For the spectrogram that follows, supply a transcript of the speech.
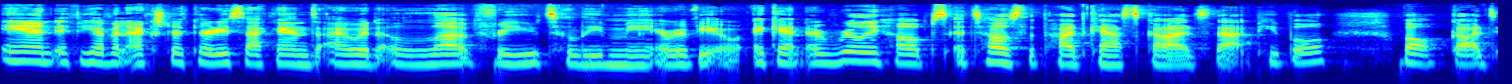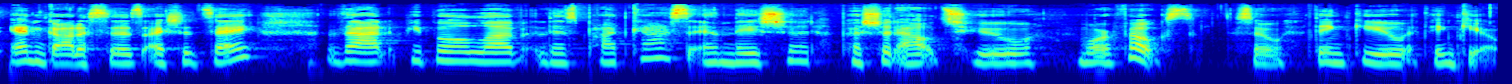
And if you have an extra 30 seconds, I would love for you to leave me a review. Again, it really helps. It tells the podcast gods that people, well, gods and goddesses, I should say, that people love this podcast and they should push it out to more folks. So thank you. Thank you.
